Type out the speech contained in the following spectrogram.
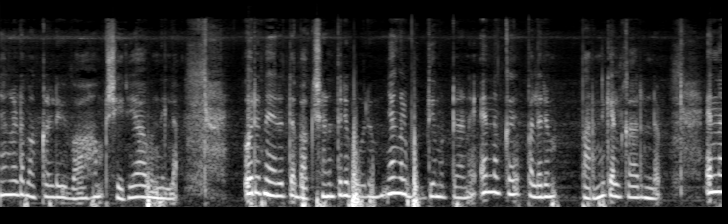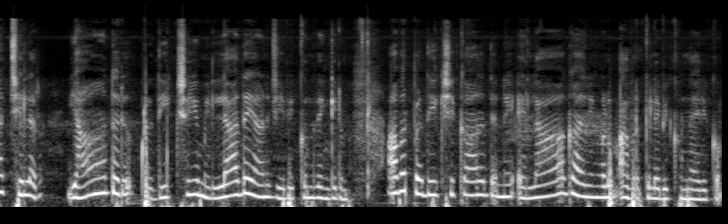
ഞങ്ങളുടെ മക്കളുടെ വിവാഹം ശരിയാവുന്നില്ല. ഒരു നേരത്തെ ഭക്ഷണത്തിന് പോലും ഞങ്ങൾ ബുദ്ധിമുട്ടാണ് എന്നൊക്കെ പലരും പറഞ്ഞു കേൾക്കാറുണ്ട്. എന്നാൽ ചിലർ യാതൊരു പ്രതീക്ഷയുമില്ലാതെയാണ് ജീവിക്കുന്നതെങ്കിലും അവർ പ്രതീക്ഷിക്കാതെ തന്നെ എല്ലാ കാര്യങ്ങളും അവർക്ക് ലഭിക്കുന്നതായിരിക്കും.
